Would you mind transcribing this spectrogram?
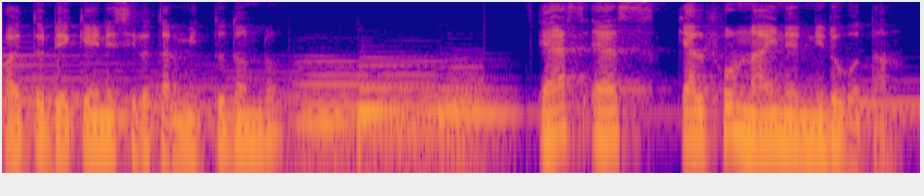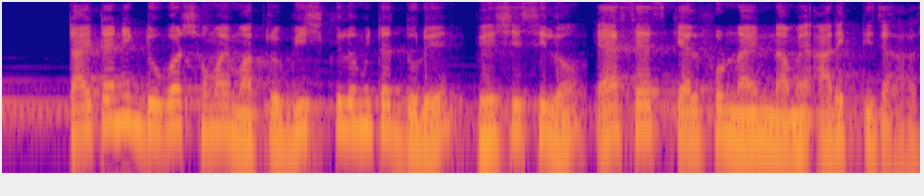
হয়তো ডেকে এনেছিল তার মৃত্যুদণ্ড। এস এস ক্যালফোর নাইনের নীরবতা। টাইটানিক ডুবার সময় মাত্র ২০ কিলোমিটার দূরে ভেসেছিল এস এস ক্যালফোর নাইন নামে আরেকটি জাহাজ।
